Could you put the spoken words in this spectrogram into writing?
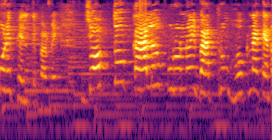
করে ফেলতে পারবে। যত কালো পুরনোই বাথরুম হোক না কেন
